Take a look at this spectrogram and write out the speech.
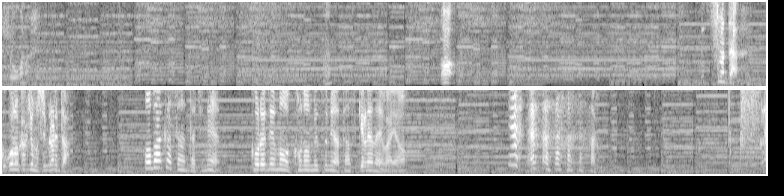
しょうがない。あ。しまった。ここの鍵も閉められた。おバカさんたちね。これでもうこの娘は助けられないわよ。くそう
